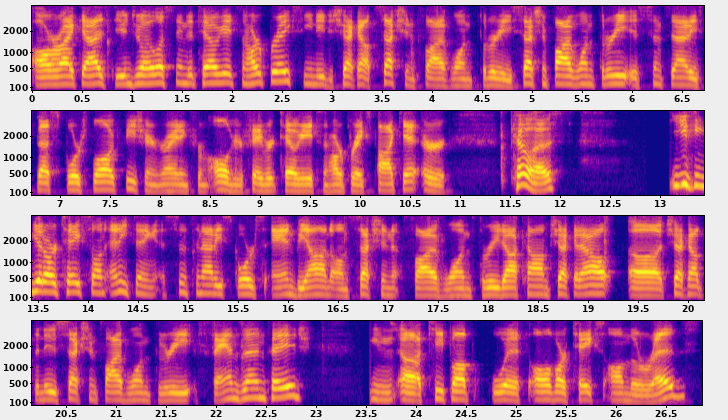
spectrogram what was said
All right, guys. Do you enjoy listening to Tailgates and Heartbreaks? You need to check out Section 513. Section 513 is Cincinnati's best sports blog featuring writing from all of your favorite Tailgates and Heartbreaks podcast or co-hosts. You can get our takes on anything Cincinnati sports and beyond on section513.com. Check it out. Uh, check out the new Section 513 FanZen page. Uh, keep up with all of our takes on the Reds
